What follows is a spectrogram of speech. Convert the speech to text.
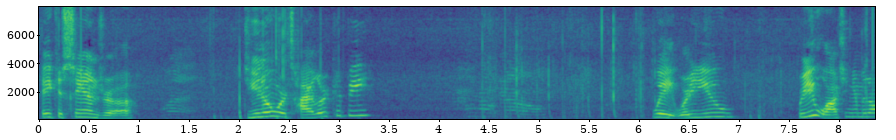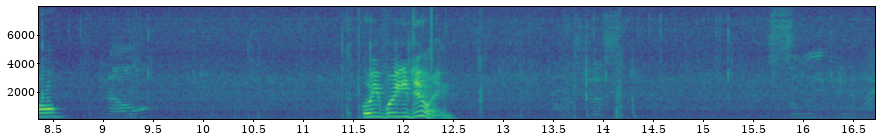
Hey, Cassandra. What? Do you know where Tyler could be? I don't know. Wait, were you were you watching him at all? No. What were you, what were you doing? I was just sleeping in my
